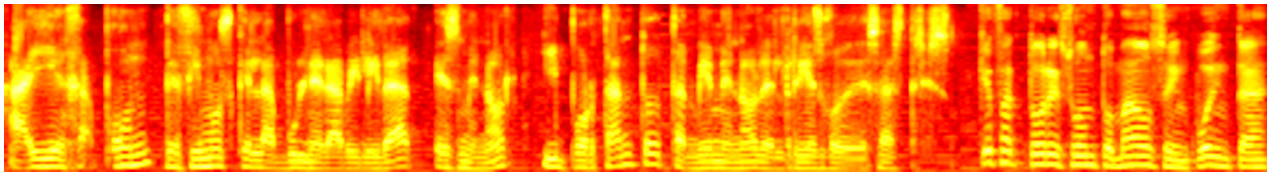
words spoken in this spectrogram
Ahí en Japón decimos que la vulnerabilidad es menor y por tanto también menor el riesgo de desastres. ¿Qué factores son tomados en cuenta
